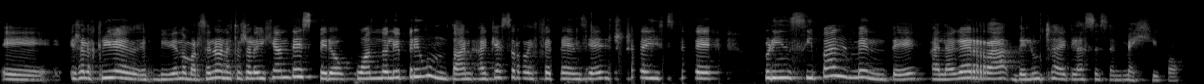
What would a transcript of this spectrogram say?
eh, ella lo escribe viviendo en Barcelona, esto ya lo dije antes, pero cuando le preguntan a qué hace referencia, ella dice principalmente a la guerra de lucha de clases en México.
